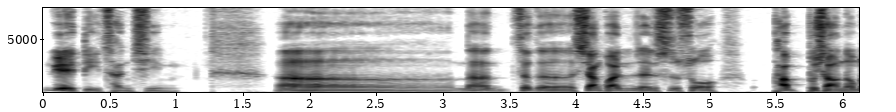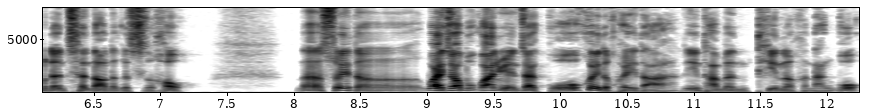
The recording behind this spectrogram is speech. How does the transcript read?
月底成型。呃，那这个相关人士说，他不晓得能不能撑到那个时候。那所以呢，外交部官员在国会的回答令他们听了很难过。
